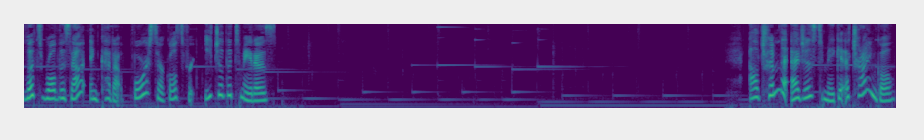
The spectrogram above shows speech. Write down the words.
Let's roll this out and cut out four circles for each of the tomatoes. I'll trim the edges to make it a triangle.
